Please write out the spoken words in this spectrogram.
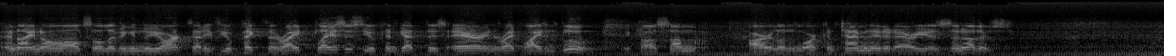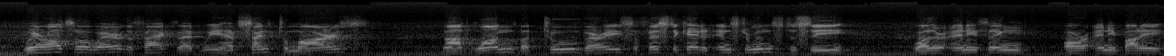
And I know also living in New York that if you pick the right places, you can get this air in red, white, and blue because some are a little more contaminated areas than others. We are also aware of the fact that we have sent to Mars not one but two very sophisticated instruments to see whether anything or anybody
